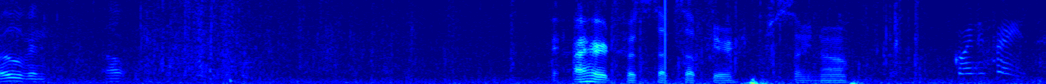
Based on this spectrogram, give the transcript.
moving. Oh. I heard footsteps up here, just so you know. Going to phase.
